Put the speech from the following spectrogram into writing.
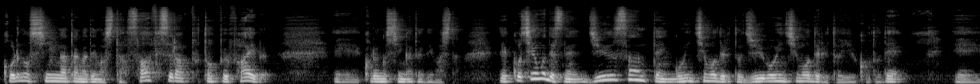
これの新型が出ました。Surface Laptop 5。え、これの新型が出ました。え、こちらもですね、13.5インチモデルと15インチモデルということで、え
